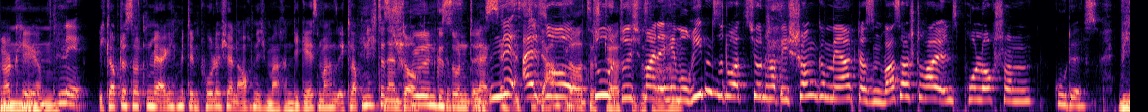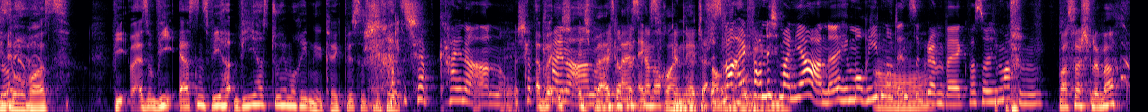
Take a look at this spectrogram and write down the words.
Okay. Nee. Ich glaube, das sollten wir eigentlich mit den Polöchern auch nicht machen. Die Gays machen Ich glaube nicht, dass Nein. Spülen Das- gesund nein, ist. Nee, ist also du, durch meine. Hämorrhoidensituation habe ich schon gemerkt, dass ein Wasserstrahl ins Proloch schon gut ist. Wie sowas? Wie, also wie, erstens, wie, wie hast du Hämorrhoiden gekriegt? Willst du das erzählen? Ich habe keine Ahnung. Ich habe keine ich, ich Ahnung. weiß, Ich glaub, mein Ex-Freund hatte auch Es war einfach nicht mein Jahr, ne? Hämorrhoiden und Instagram weg. Was soll ich machen? Was war schlimmer?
